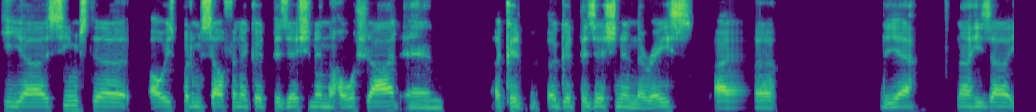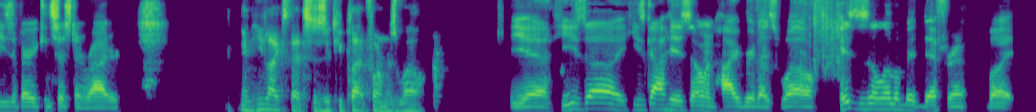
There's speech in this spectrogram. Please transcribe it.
he uh seems to always put himself in a good position in the hole shot and a good a good position in the race. Uh, yeah, no, he's a he's a very consistent rider. And he likes that Suzuki platform as well. Yeah, he's uh he's got his own hybrid as well. His is a little bit different, but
